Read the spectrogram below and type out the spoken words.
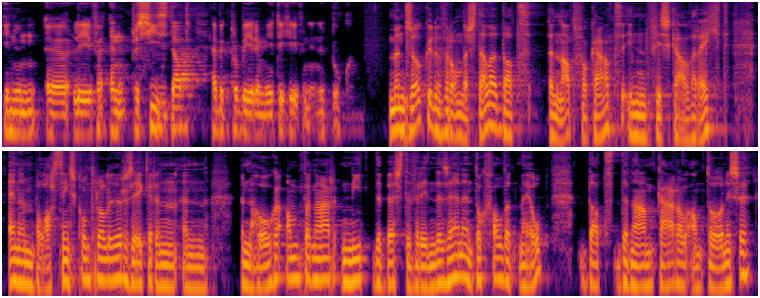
in hun uh, leven. En precies dat heb ik proberen mee te geven in het boek. Men zou kunnen veronderstellen dat een advocaat in fiscaal recht en een belastingscontroleur, zeker een, een, een hoge ambtenaar, niet de beste vrienden zijn. En toch valt het mij op dat de naam Karel Antonissen,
